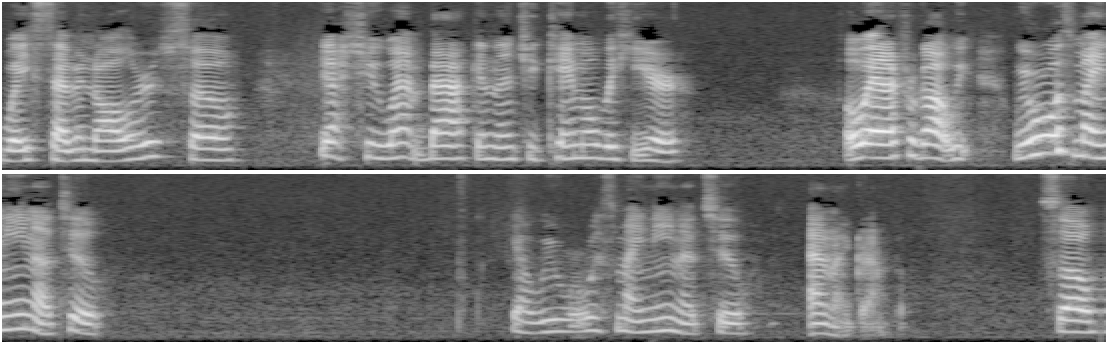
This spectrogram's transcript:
waste seven dollars. So yeah, she went back and then she came over here. Oh wait, I forgot we we were with my Nina too. Yeah, we were with my Nina too and my grandpa. So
